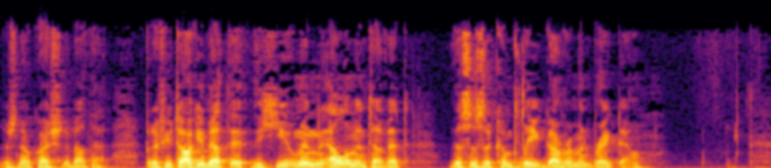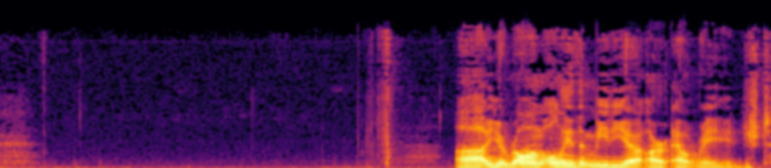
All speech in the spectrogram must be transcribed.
There's no question about that. But if you're talking about the, the human element of it, this is a complete government breakdown. Uh, you're wrong, only the media are outraged.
